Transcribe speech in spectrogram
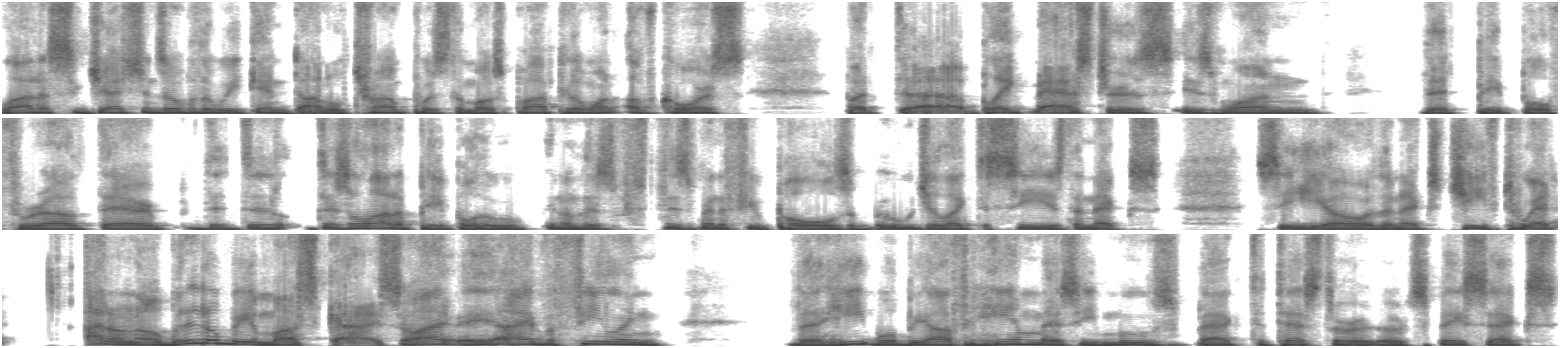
A lot of suggestions over the weekend. Donald Trump was the most popular one, of course, but uh, Blake Masters is one that people threw out there. There's a lot of people who, you know, there's there's been a few polls. Who would you like to see as the next CEO or the next chief twit? I don't know, but it'll be a Musk guy. So I I have a feeling the heat will be off him as he moves back to Tesla or SpaceX,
